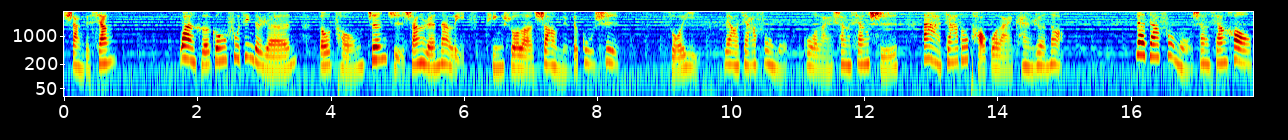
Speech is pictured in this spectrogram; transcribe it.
上个香。万和宫附近的人都从针纸商人那里听说了少女的故事，所以廖家父母过来上香时，大家都跑过来看热闹。廖家父母上香后。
